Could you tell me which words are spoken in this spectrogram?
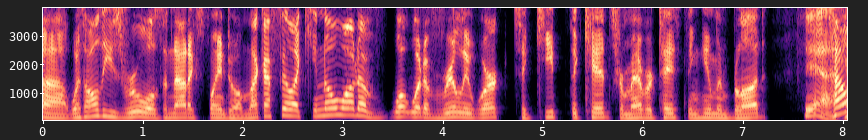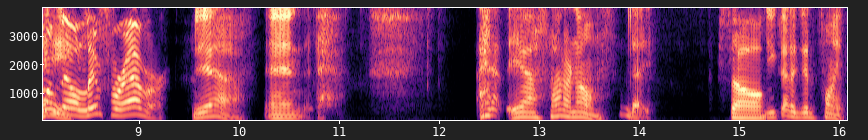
uh with all these rules and not explain to them? Like I feel like you know what of what would have really worked to keep the kids from ever tasting human blood? Yeah. Tell them they'll live forever. Yeah. And I don't, yeah, I don't know. So, You got a good point.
